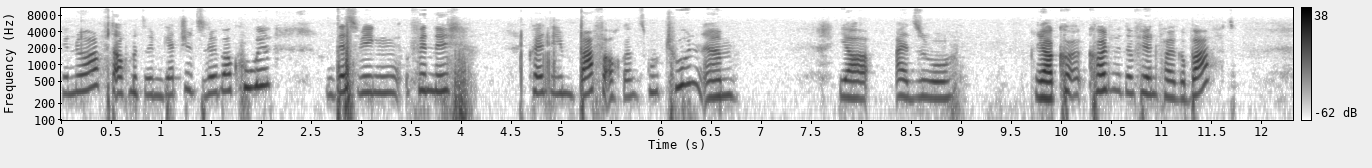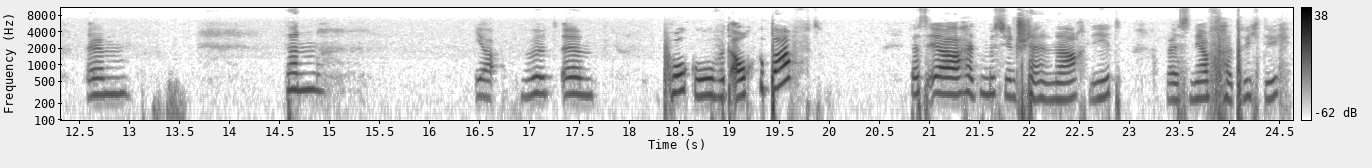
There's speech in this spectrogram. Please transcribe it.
genervt, auch mit seinem Gadget Silberkugel. Und deswegen finde ich, könnte ihm Buff auch ganz gut tun. Ähm, ja, also, ja, Colt wird auf jeden Fall gebufft. Ähm, dann, ja, wird, ähm, Poco wird auch gebufft. Dass er halt ein bisschen schnell nachlädt. Weil es nervt halt richtig.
